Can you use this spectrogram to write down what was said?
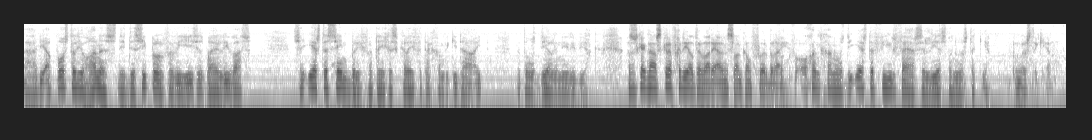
uh die apostel Johannes, die disipel vir wie Jesus baie lief was. Sy eerste sendbrief wat hy geskryf het, ek gaan 'n bietjie daaruit met ons deel in hierdie week. As ons kyk na 'n skrifgedeelte waar die ouens lank kan voorberei. Vanoggend gaan ons die eerste 4 verse lees van hoofstuk 1. Van hoofstuk 1.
